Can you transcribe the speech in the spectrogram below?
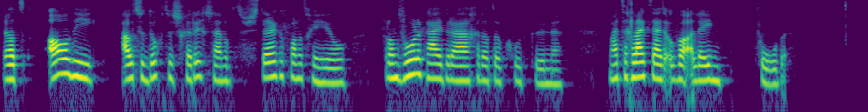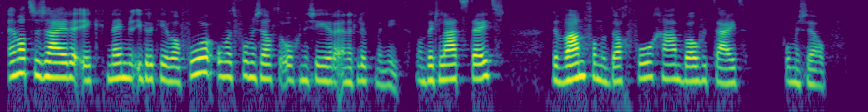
dat al die oudste dochters gericht zijn op het versterken van het geheel, verantwoordelijkheid dragen, dat ook goed kunnen, maar tegelijkertijd ook wel alleen voelde. En wat ze zeiden, ik neem me iedere keer wel voor om het voor mezelf te organiseren en het lukt me niet. Want ik laat steeds de waan van de dag voorgaan boven tijd voor mezelf.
